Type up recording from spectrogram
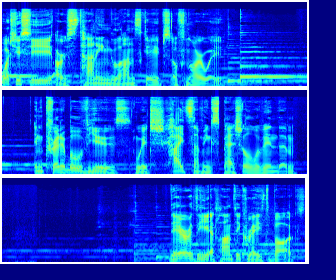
What you see are stunning landscapes of Norway. Incredible views which hide something special within them. They are the Atlantic raised bogs,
